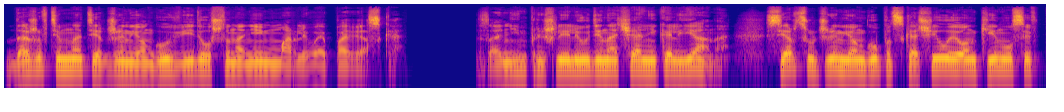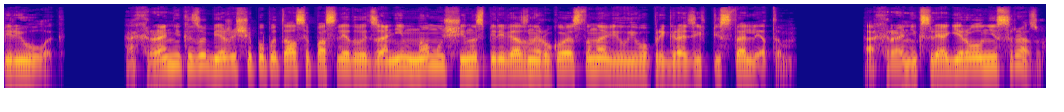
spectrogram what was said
Даже в темноте Джин Йонгу видел, что на ней марлевая повязка. За ним пришли люди начальника Льяна. Сердцу Джин Йонгу подскочило, и он кинулся в переулок. Охранник из убежища попытался последовать за ним, но мужчина с перевязанной рукой остановил его, пригрозив пистолетом. Охранник среагировал не сразу.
